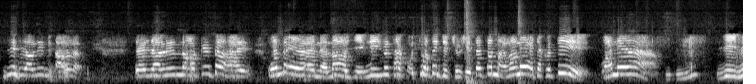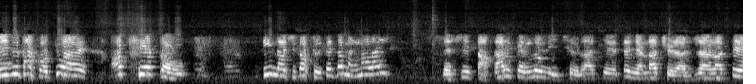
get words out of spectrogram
你要领导了在家领导跟着还我那奶奶呢你们是他国家队的球鞋在他奶奶呢这个地完了你们是他国系而且狗你拿去到球赛在门奶来这是大家都跟路里去了这等人拿去了扔了对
